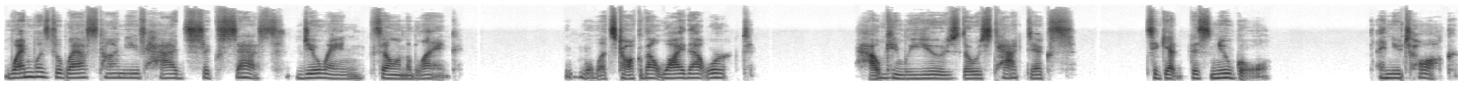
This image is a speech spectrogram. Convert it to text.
When was the last time you've had success doing fill in the blank? Well, let's talk about why that worked. How mm-hmm. can we use those tactics to get this new goal? And you talk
